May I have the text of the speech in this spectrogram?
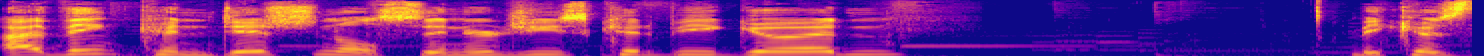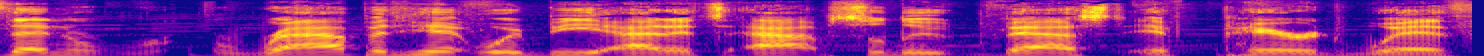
I think conditional synergies could be good because then rapid hit would be at its absolute best if paired with.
